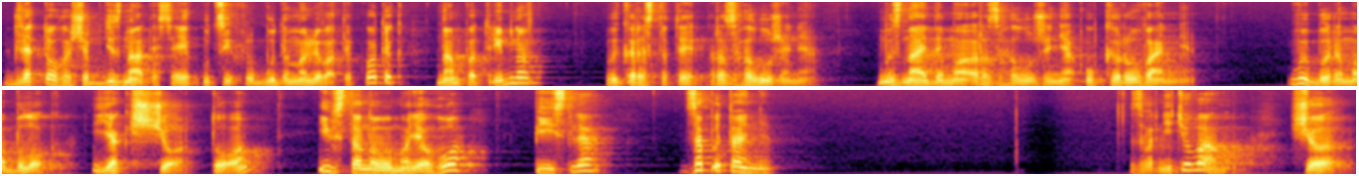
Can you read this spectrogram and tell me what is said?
для того, щоб дізнатися, яку цифру буде малювати котик, нам потрібно використати розгалуження. Ми знайдемо розгалуження у керуванні. Виберемо блок якщо то і встановимо його після запитання. Зверніть увагу, що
